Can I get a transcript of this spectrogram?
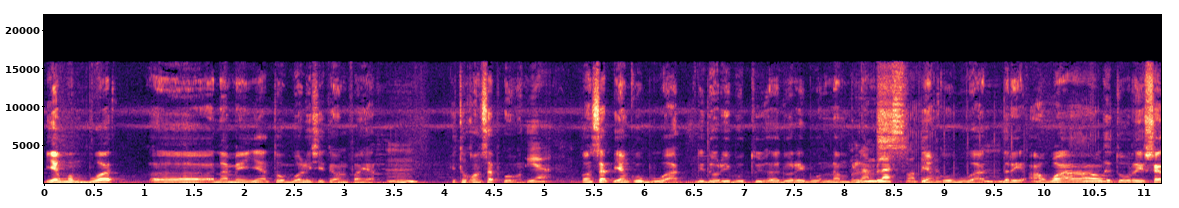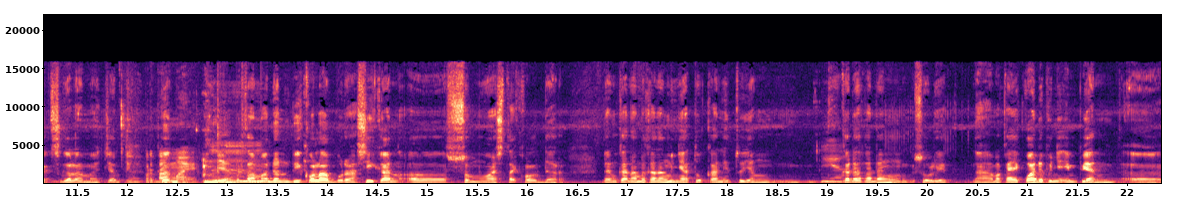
yang membuat eh, namanya Tobuali City on Fire. Mm. Itu konsepku, Bun Iya. konsep yang ku buat di 2007, eh, 2016 16 waktu yang ku buat dari awal itu riset segala macam. Yang pertama ya? Iya, pertama. Dan dikolaborasikan eh, semua stakeholder. Dan kadang-kadang menyatukan itu yang Iya. kadang-kadang sulit. Nah makanya ku ada punya impian eh,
